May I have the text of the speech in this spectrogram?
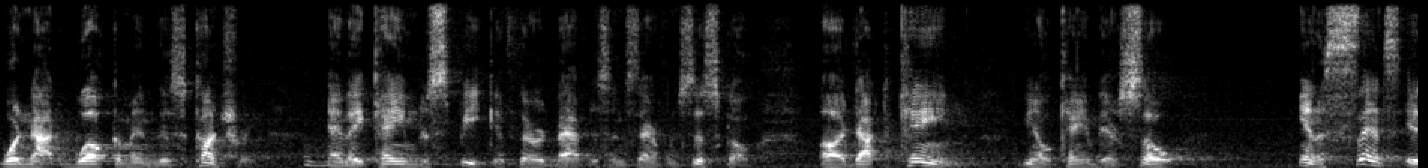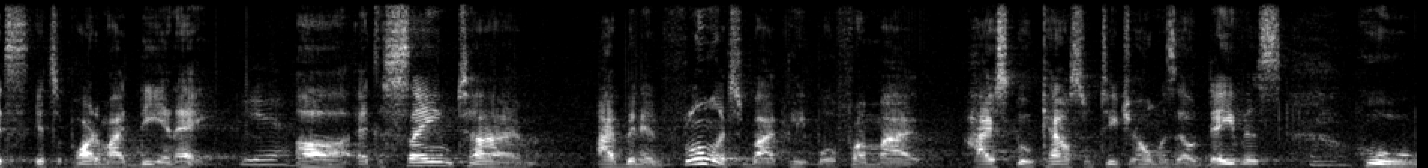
were not welcome in this country. And they came to speak at Third Baptist in San Francisco. Uh, Dr. King, you know, came there. So, in a sense, it's, it's a part of my DNA. Yeah. Uh, at the same time, I've been influenced by people from my high school counselor teacher, Homer L. Davis, who,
